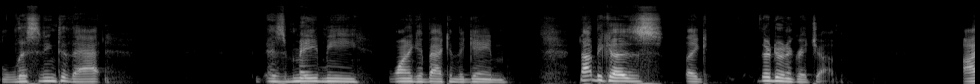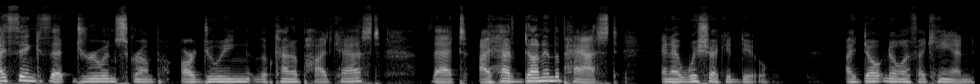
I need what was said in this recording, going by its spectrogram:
listening to that has made me want to get back in the game. Not because like they're doing a great job. I think that Drew and Scrump are doing the kind of podcast that I have done in the past and I wish I could do. I don't know if I can.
